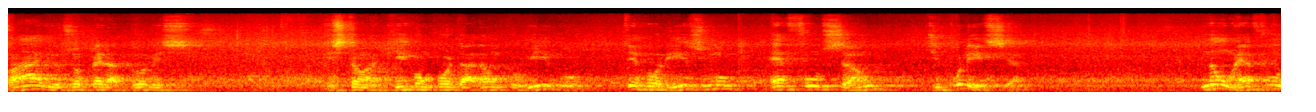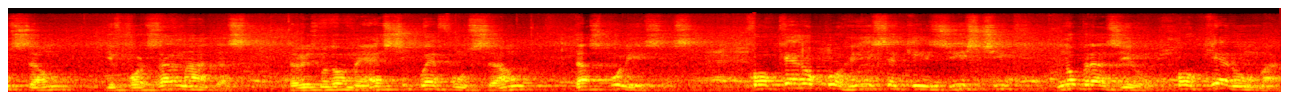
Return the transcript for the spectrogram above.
vários operadores que estão aqui concordarão comigo, terrorismo é função de polícia. Não é função de Forças Armadas. Terrorismo doméstico é função das polícias. Qualquer ocorrência que existe no Brasil, qualquer uma,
